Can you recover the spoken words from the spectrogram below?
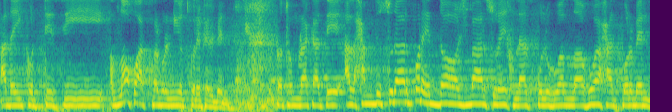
আদায় করতেছি। আল্লাহ আকবার বলে নিয়ত করে ফেলবেন। প্রথম রাকাতে আলহামদু সুরার পরে দশ বার সুরাই খুলাস কুলহু আল্লাহ আহাদ পড়বেন।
